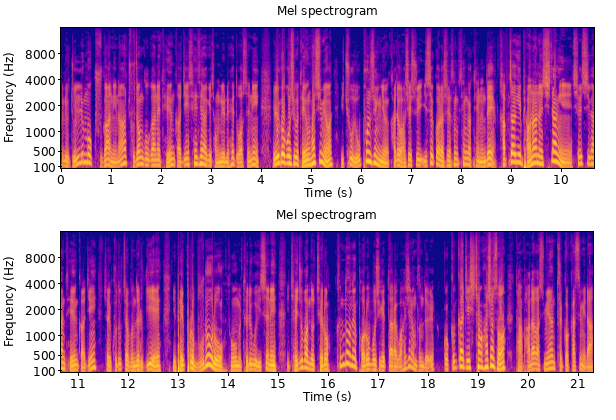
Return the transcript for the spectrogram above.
그리고 눌림목 구간이나 조정 구간의 대응까지 세세하게 정리를 해 놓았으니 읽어보시고 대응하시면 이 추후 높은 수익률 가져가실 수 있을 거라 생- 생각되는데 갑자기 변하는 시장의 실시간 대응까지 저희 구독자분들을 위해 이100% 무료로 도움을 드리고 있으니 이 제주 반도체로 큰 돈을 벌어보시 겠다라고 하시는 분들 꼭 끝까지 시청하셔서 다 받아가시면 될 것 같습니다.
